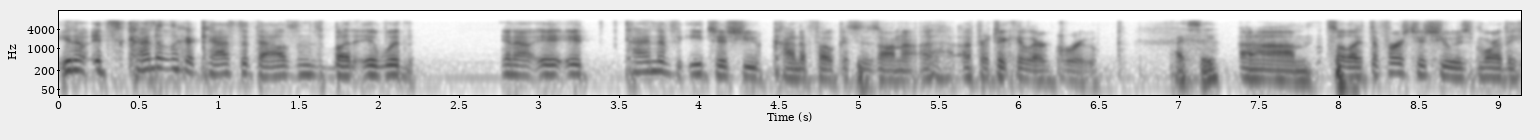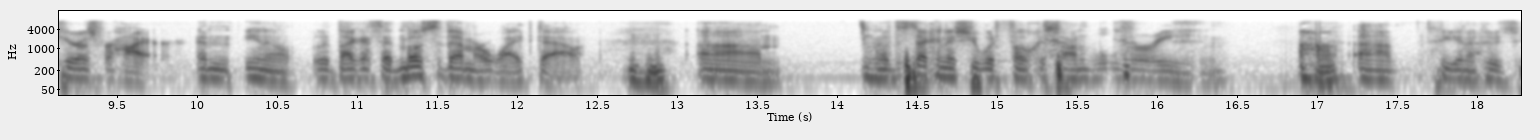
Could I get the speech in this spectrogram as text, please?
you know, it's kind of like a cast of thousands, but it would, you know, it, it kind of each issue kind of focuses on a, a particular group. I see. Um, so like the first issue is more the heroes for hire, and you know, like I said, most of them are wiped out. Mhm. Um, you know, the second issue would focus on Wolverine. Uh huh. um, who, you know, who's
